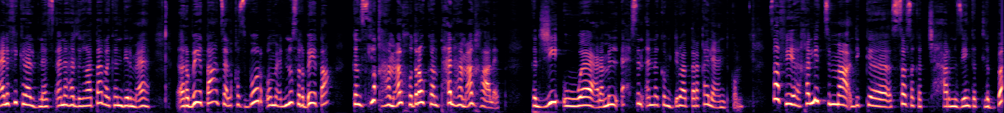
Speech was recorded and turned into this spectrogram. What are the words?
على فكرة البنات أنا هاد الغطار راه كندير معاه ربيطة تاع القزبور ومعدنوس ربيطة كنسلقها مع الخضرة وكنطحنها مع الخليط. كتجي واعرة من الأحسن أنكم ديروها الطريقة اللي عندكم. صافي خليت تما ديك الصلصة كتشحر مزيان كتلبى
